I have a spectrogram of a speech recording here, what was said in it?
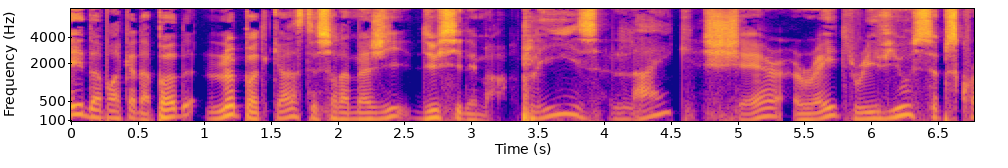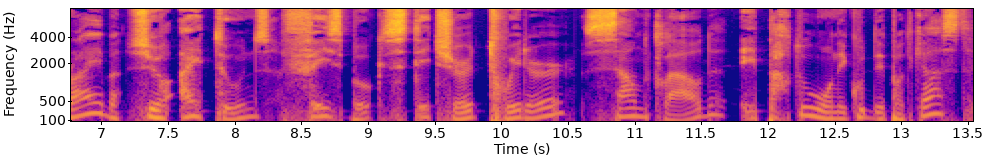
et d'Abracadapod, le podcast sur la magie du cinéma. Please like, share, rate, review, subscribe sur iTunes, Facebook, Stitcher, Twitter, SoundCloud et partout où on écoute des podcasts.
